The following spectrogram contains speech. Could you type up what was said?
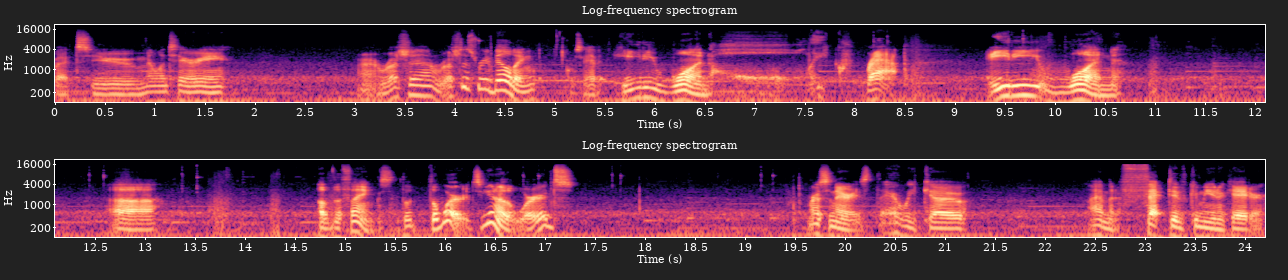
Back to military. Alright, Russia. Russia's rebuilding. Of course, they have 81. Holy crap. 81 uh, of the things. The, the words. You know the words. Mercenaries. There we go. I am an effective communicator.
